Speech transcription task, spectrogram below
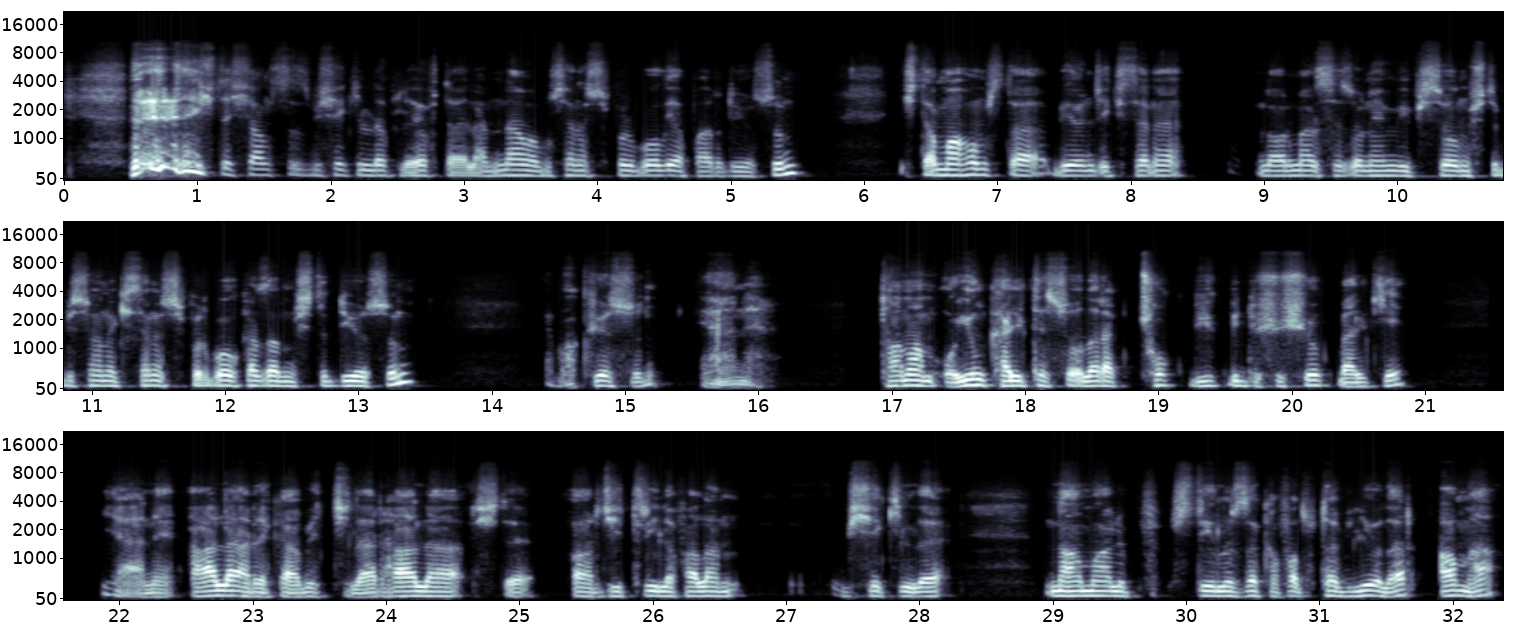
İşte şanssız bir şekilde playoff'ta elendi ama bu sene Super Bowl yapar diyorsun. İşte Mahomes da bir önceki sene normal sezon MVP'si olmuştu. Bir sonraki sene Super Bowl kazanmıştı diyorsun. E bakıyorsun yani tamam oyun kalitesi olarak çok büyük bir düşüş yok belki. Yani hala rekabetçiler, hala işte RG3 ile falan bir şekilde namalup Steelers'a kafa tutabiliyorlar ama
